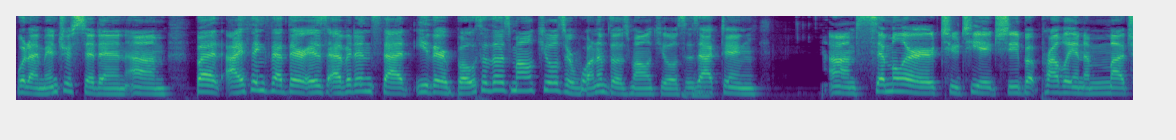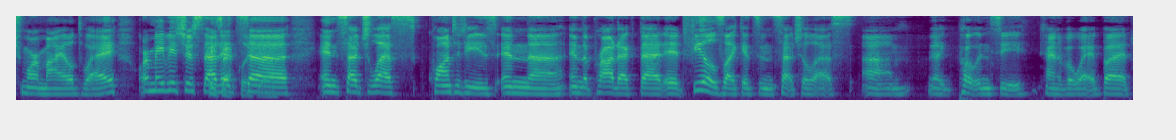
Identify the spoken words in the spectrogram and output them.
what I'm interested in. Um, but I think that there is evidence that either both of those molecules or one of those molecules Mm-hmm. is acting um, similar to THC, but probably in a much more mild way. Or maybe it's just that Exactly, it's uh, yeah. in such less quantities in the in the product that it feels like it's in such a less um, like potency kind of a way. But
